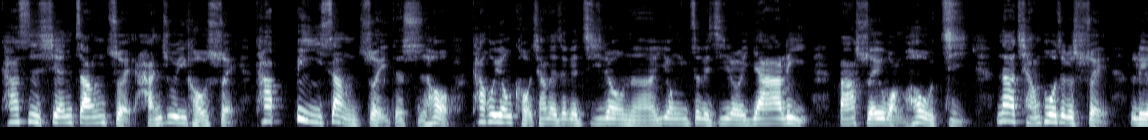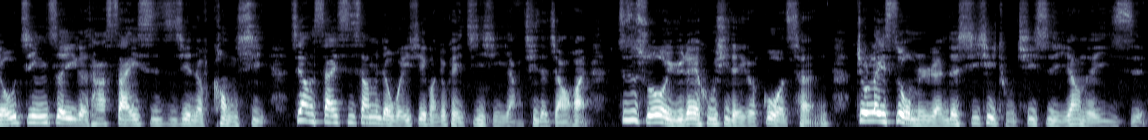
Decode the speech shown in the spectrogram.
它是先张嘴含住一口水，它闭上嘴的时候，它会用口腔的这个肌肉呢，用这个肌肉压力把水往后挤，那强迫这个水流经这一个它鳃丝之间的空隙，这样鳃丝上面的微血管就可以进行氧气的交换。这是所有鱼类呼吸的一个过程，就类似我们人的吸气吐气是一样的意思。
